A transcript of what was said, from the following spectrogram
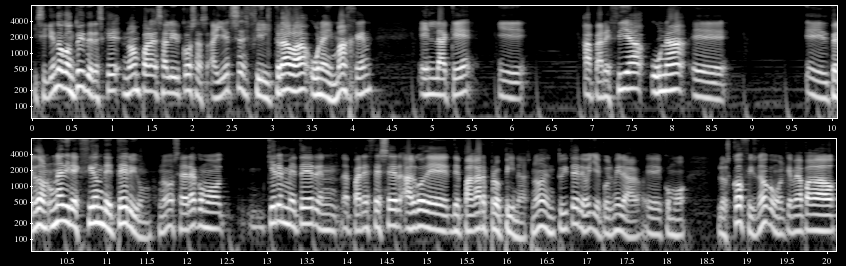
Y siguiendo con Twitter, es que no han parado de salir cosas. Ayer se filtraba una imagen en la que eh, aparecía una... Eh, eh, perdón, una dirección de Ethereum, ¿no? O sea, era como quieren meter en, parece ser algo de, de, pagar propinas, ¿no? En Twitter, oye, pues mira, como los coffees, ¿no? Como el que me ha pagado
